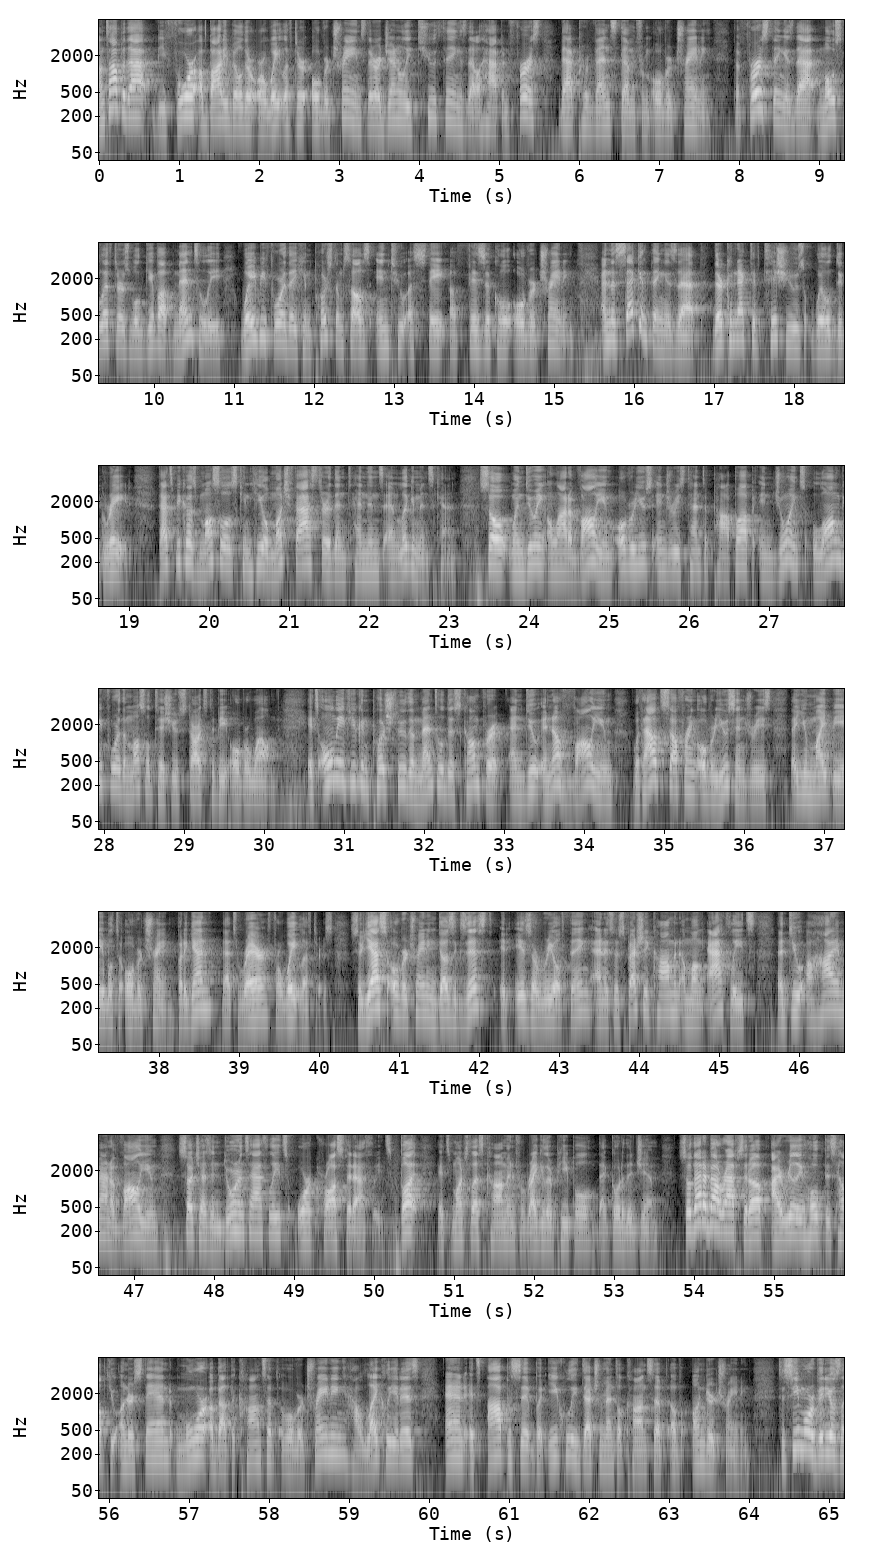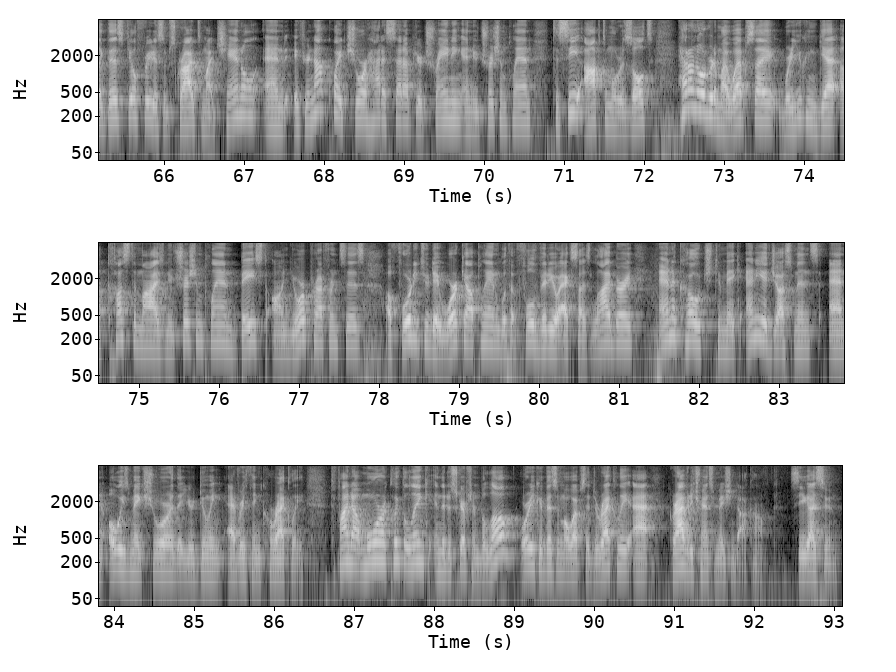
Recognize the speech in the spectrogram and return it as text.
On top of that, before a bodybuilder or weightlifter overtrains, there are generally two things that'll happen first that prevents them from overtraining. The first thing is that most lifters will give up mentally way before they can push themselves into a state of physical overtraining. And the second thing is that their connective tissues will degrade. That's because muscles can heal much faster than tendons and ligaments can. So when doing a lot of volume, overuse injuries tend to pop up in joints long before the muscle tissue starts to be overwhelmed. It's only if you can push through the mental discomfort and do enough volume without suffering overuse injuries that you might be able to overtrain overtrain. But again, that's rare for weightlifters. So yes, overtraining does exist. It is a real thing, and it's especially common among athletes that do a high amount of volume, such as endurance athletes or CrossFit athletes. But it's much less common for regular people that go to the gym. So that about wraps it up. I really hope this helped you understand more about the concept of overtraining, how likely it is, and its opposite but equally detrimental concept of undertraining. To see more videos like this, feel free to subscribe to my channel. And if you're not quite sure how to set up your training and nutrition plan to see optimal results, head on over to my website where you can get a customized nutrition plan based on your preferences, a 42 day workout plan with a full video exercise library, and a coach to make any adjustments and always make sure that you're doing everything correctly. To find out more, click the link in the description below, or you can visit my website directly at gravitytransformation.com. See you guys soon.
